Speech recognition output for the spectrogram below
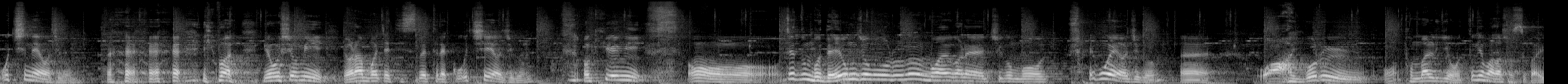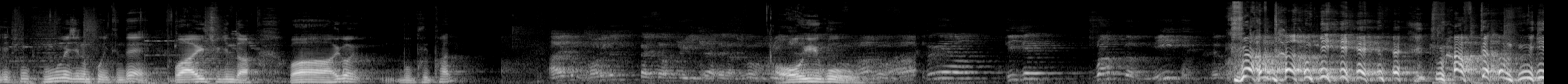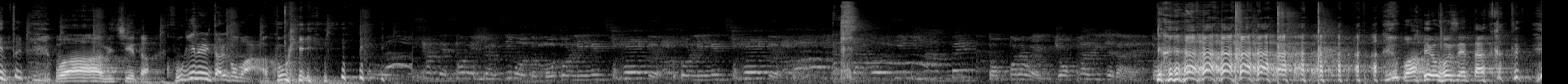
꽂히네요 지금 이번 용쇼미 11번째 디스 배틀의 꽃이에요 지금. 어, QM이 어 어쨌든 뭐 내용적으로는 뭐 하여간에 지금 뭐 최고예요 지금. 예. 와 이거를 어, 덧말리기 어떻게 받아쳤을까? 이게 좀 궁금해지는 포인트인데. 와 이거 죽인다. 와 이거 뭐 불판? 아니 좀 거리가 있어서 좀 익혀야 돼가지고. 어이구. 승희 형 DJ 더 밋! 더 밋! 와 미치겠다 고기를 떨궈봐 고기 3대 성인병 집어도 못 올리는 쪽팔리잖아요 와 요새 딱 같은.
